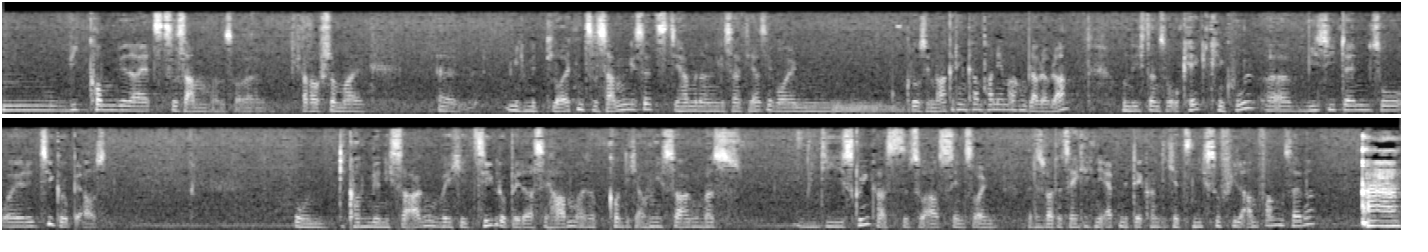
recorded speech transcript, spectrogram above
wie kommen wir da jetzt zusammen und so. Ich habe auch schon mal äh, mich mit Leuten zusammengesetzt, die haben dann gesagt, ja, sie wollen eine große Marketingkampagne machen, bla bla bla. Und ich dann so, okay, klingt cool, äh, wie sieht denn so eure Zielgruppe aus? Und die konnten mir nicht sagen, welche Zielgruppe das sie haben, also konnte ich auch nicht sagen, was, wie die Screencasts dazu aussehen sollen. Weil das war tatsächlich eine App, mit der konnte ich jetzt nicht so viel anfangen selber. Ah.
